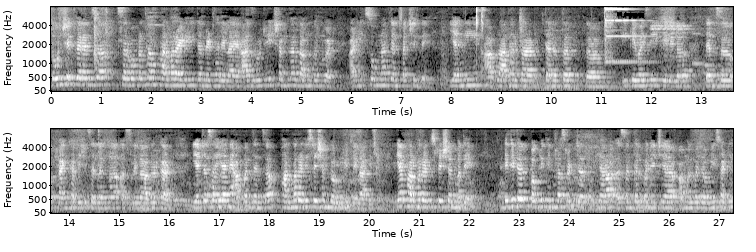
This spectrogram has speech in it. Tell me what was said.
दोन शेतकऱ्यांचा सर्वप्रथम फार्मर आय डी जनरेट झालेला आहे. आज रोजी शंकर दामगनवट आणि सोमनाथ गणपत शिंदे यांनी आपलं आधार कार्ड त्यानंतर ई के वाय सी केलेलं त्यांचं बँक खात्याशी संलग्न असलेलं आधार कार्ड याच्या साह्याने आपण त्यांचं फार्मर रजिस्ट्रेशन करून घेतलेलं आहे. या फार्मर रजिस्ट्रेशनमध्ये डिजिटल पब्लिक इन्फ्रास्ट्रक्चर ह्या संकल्पनेच्या अंमलबजावणीसाठी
